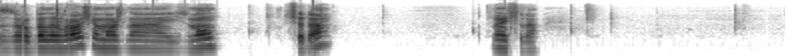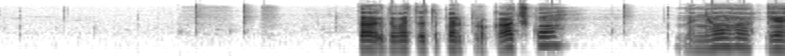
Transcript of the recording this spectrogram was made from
Заробили гроші, можна і знов сюди. Ну і сюди. Так, давайте тепер прокачку. На нього і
